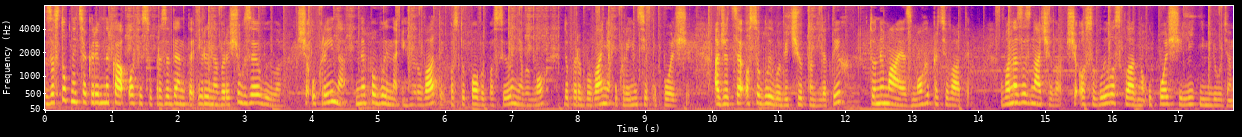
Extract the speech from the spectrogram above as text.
Заступниця керівника Офісу президента Ірина Верещук заявила, що Україна не повинна ігнорувати поступове посилення вимог до перебування українців у Польщі, адже це особливо відчутно для тих, хто не має змоги працювати. Вона зазначила, що особливо складно у Польщі літнім людям,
